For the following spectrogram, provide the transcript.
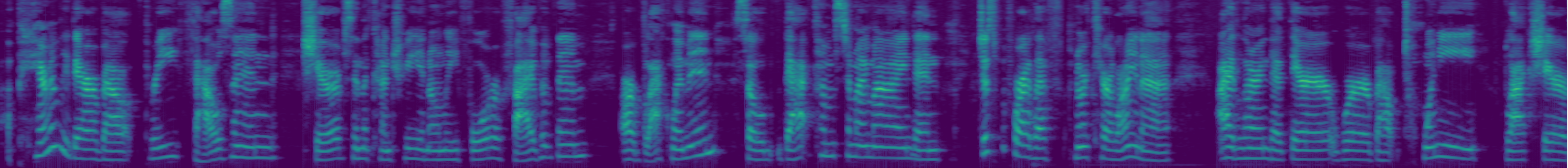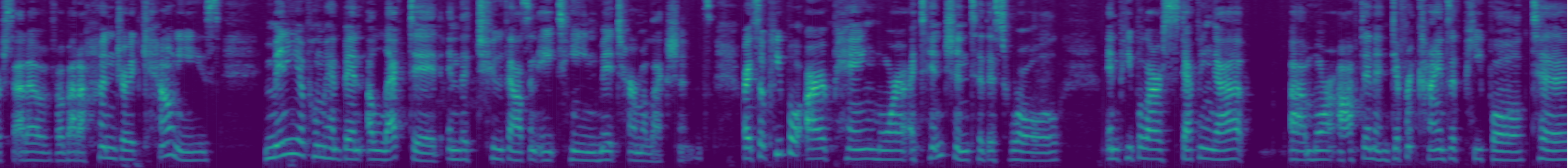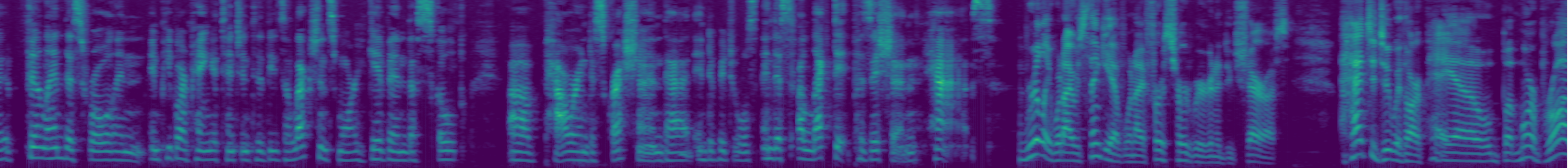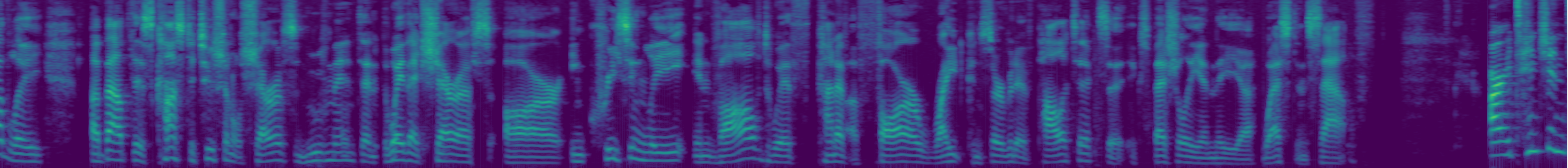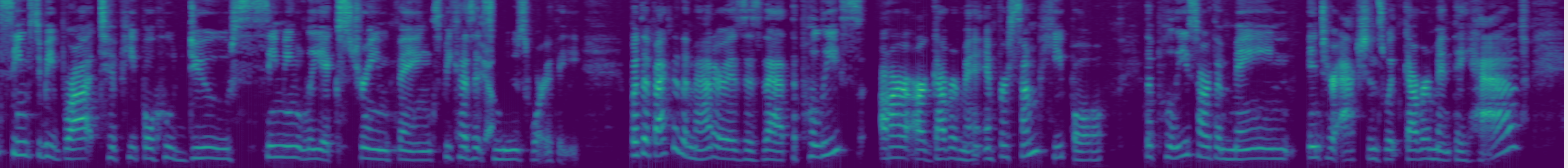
apparently there are about 3,000 sheriffs in the country, and only four or five of them are Black women. So that comes to my mind. And just before I left North Carolina, I learned that there were about 20 Black sheriffs out of about 100 counties, many of whom had been elected in the 2018 midterm elections, right? So people are paying more attention to this role and people are stepping up uh, more often and different kinds of people to fill in this role. And, and people are paying attention to these elections more given the scope of power and discretion that individuals in this elected position has really what I was thinking of when I first heard we were going to do sheriffs had to do with Arpaio, but more broadly about this constitutional sheriffs movement and the way that sheriffs are increasingly involved with kind of a far right conservative politics, especially in the uh, West and South. Our attention seems to be brought to people who do seemingly extreme things because it's yeah. newsworthy. But the fact of the matter is, is that the police are our government. And for some people, the police are the main interactions with government they have.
